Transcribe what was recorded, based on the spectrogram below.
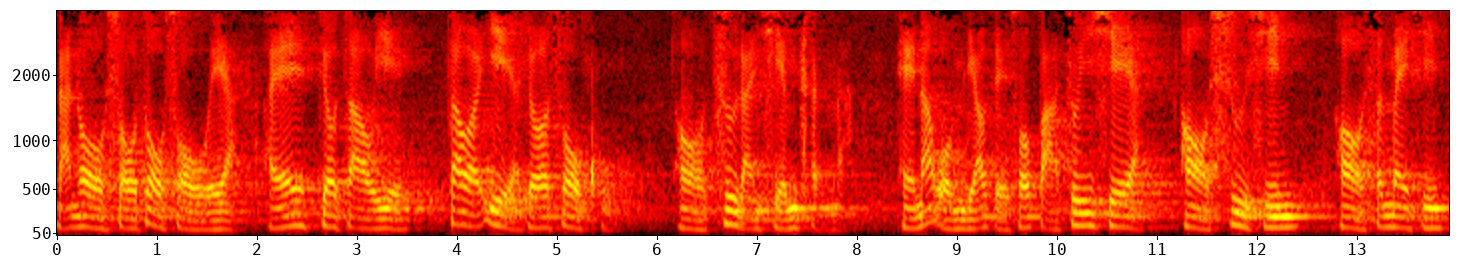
然后所作所为啊，哎，就造业，造了业，就要受苦哦，自然形成了。哎，那我们了解说，把这一些啊，哦，四心哦，生灭心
